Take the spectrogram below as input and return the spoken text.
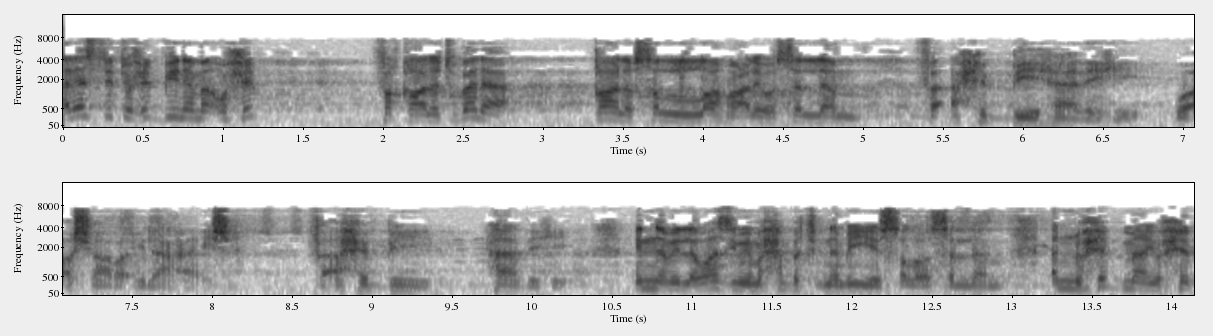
ألست تحبين ما أحب؟ فقالت بلى. قال صلى الله عليه وسلم فأحبي هذه وأشار إلى عائشة فأحبي هذه إن من لوازم محبة النبي صلى الله عليه وسلم أن نحب ما يحب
